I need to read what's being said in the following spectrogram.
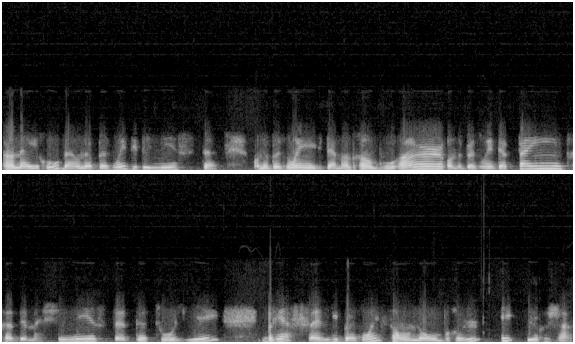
en aéro, ben, on a besoin d'ébénistes. On a besoin évidemment de rembourreurs, on a besoin de peintres, de machinistes, de tauliers. Bref, les besoins sont nombreux et urgents.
